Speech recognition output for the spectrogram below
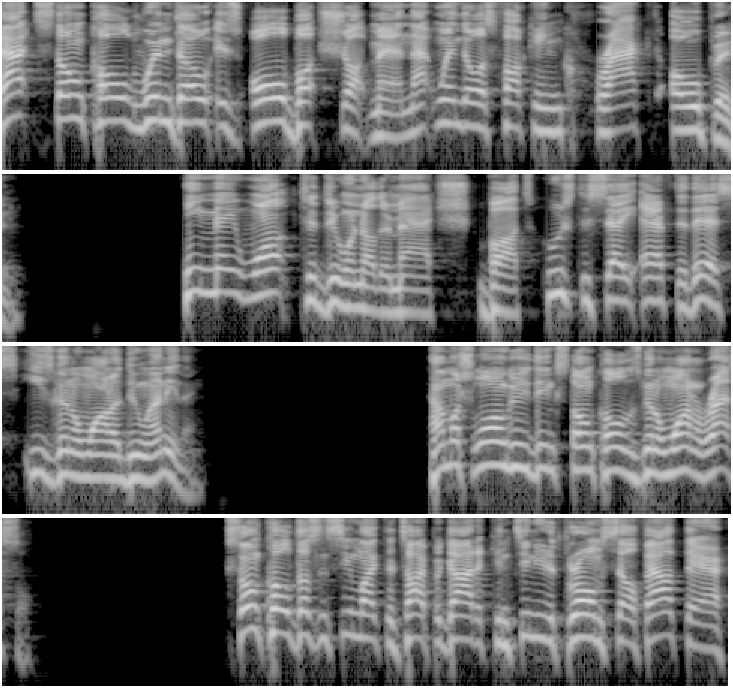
that Stone Cold window is all but shut, man. That window is fucking cracked open. He may want to do another match, but who's to say after this he's going to want to do anything? How much longer do you think Stone Cold is going to want to wrestle? Stone Cold doesn't seem like the type of guy to continue to throw himself out there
